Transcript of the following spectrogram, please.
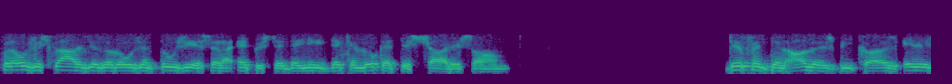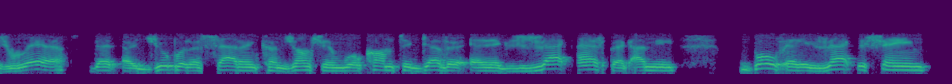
for those astrologers or those enthusiasts that are interested, they need they can look at this chart. It's um different than others because it is rare that a Jupiter Saturn conjunction will come together an exact aspect. I mean, both at exact the same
